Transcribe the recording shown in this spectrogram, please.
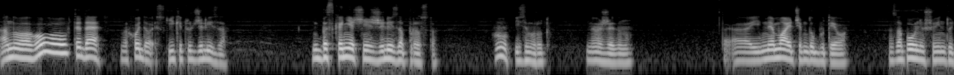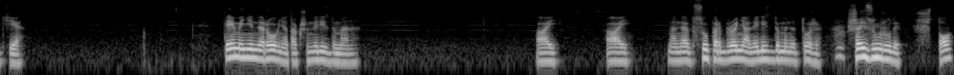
А ну, агов, ти де? Виходь давай. Скільки тут желіза? Ну, Безконечність желіза просто. О, ізумруд. Неожиданно. Та, е, і немає чим добути його. Заповню, що він тут є. Ти мені не ровня, так що не лізь до мене. Ай. Ай. У мене супер броня, не лізь до мене теж. Ще ізумруди. Що?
